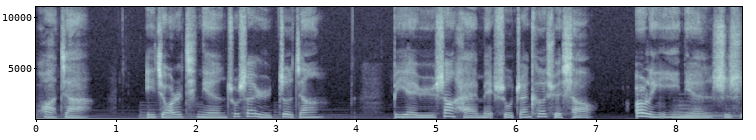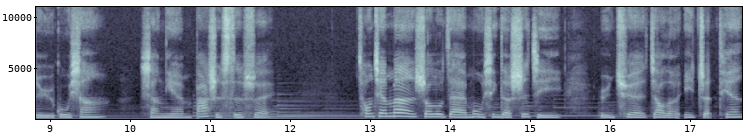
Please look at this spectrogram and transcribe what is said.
画家。一九二七年出生于浙江，毕业于上海美术专科学校。二零一一年逝世于故乡，享年八十四岁。从前慢收录在木心的诗集《云雀叫了一整天》。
